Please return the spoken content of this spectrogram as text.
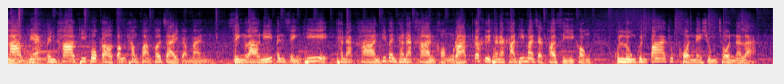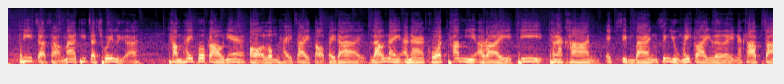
ภาพนี้เป็นภาพที่พวกเราต้องทำความเข้าใจกับมัน สิ่งเหล่านี้เป็นสิ่งที่ธนาคารที่เป็นธนาคารของรัฐ ก็คือธนาคารที่มาจากภาษีของคุณลุงคุณป้าทุกคนในชุมชนนั่นแหละ ที่จะสามารถที่จะช่วยเหลือทำให้พวกเราเนี่ยต่อลมหายใจต่อไปได้ แล้วในอนาคตถ้ามีอะไรที่ธนาคาร Exim Bank ซึ่งอยู่ไม่ไกลเลยนะครับ สา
